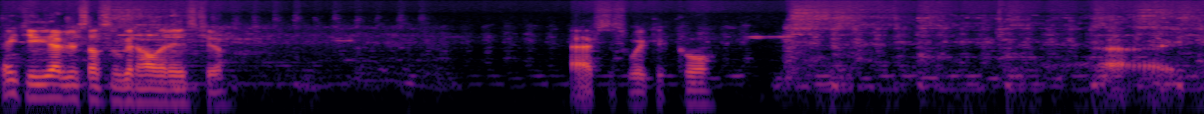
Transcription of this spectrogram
Thank you. You have yourself some good holidays too. That's just wicked cool. All right.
